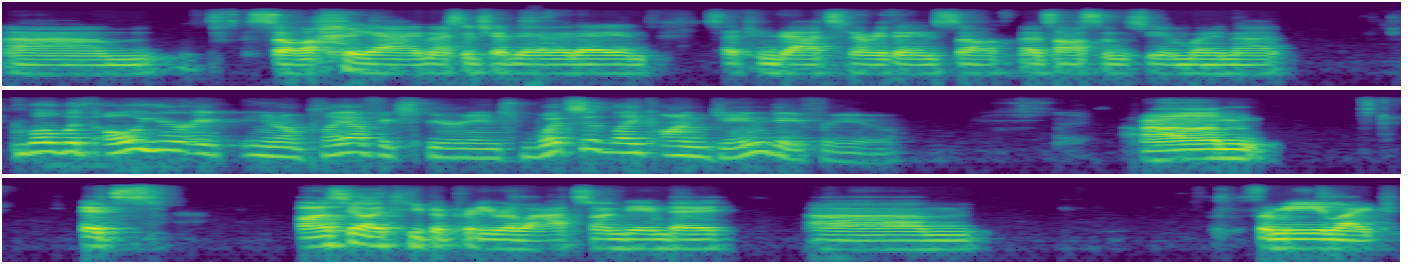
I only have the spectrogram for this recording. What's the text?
um, so yeah, I messaged him the other day and said congrats and everything. So that's awesome to see him winning that. Well, with all your you know playoff experience, what's it like on game day for you? Um, it's honestly I like to keep it pretty relaxed on game day. Um, for me, like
